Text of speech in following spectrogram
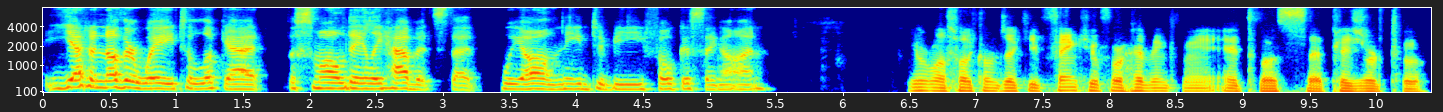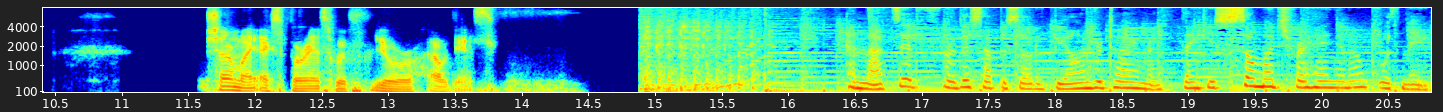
yet another way to look at the small daily habits that we all need to be focusing on. You're most welcome, Jackie. Thank you for having me. It was a pleasure to share my experience with your audience. And that's it for this episode of Beyond Retirement. Thank you so much for hanging out with me.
